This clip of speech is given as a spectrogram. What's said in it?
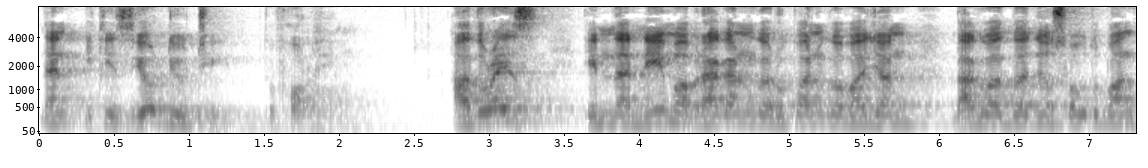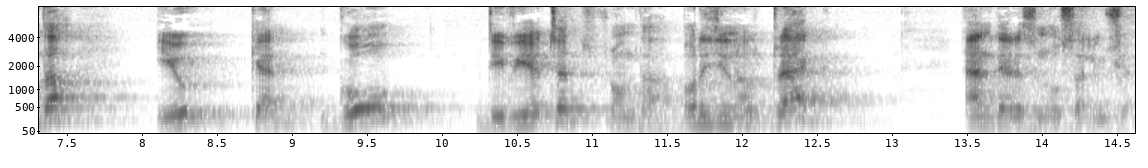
then it is your duty to follow him. Otherwise, in the name of Raganuga, Rupanuga Bhajan, Bhagavad Bhajan, Sautapantha, you can go deviated from the original track and there is no solution.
